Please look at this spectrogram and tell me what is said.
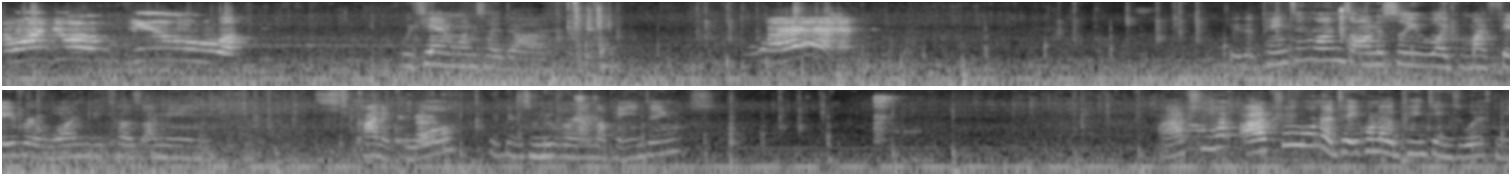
I want to do a view. We can once I die. What? Okay, the painting one's honestly like my favorite one because I mean, it's kind of cool. You can just move around the paintings. I actually have, I actually want to take one of the paintings with me.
